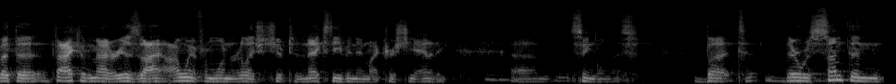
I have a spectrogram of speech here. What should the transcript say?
But the fact of the matter is, I, I went from one relationship to the next, even in my Christianity, um, singleness. But there was something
